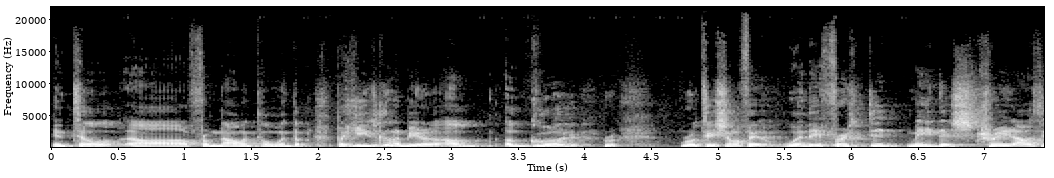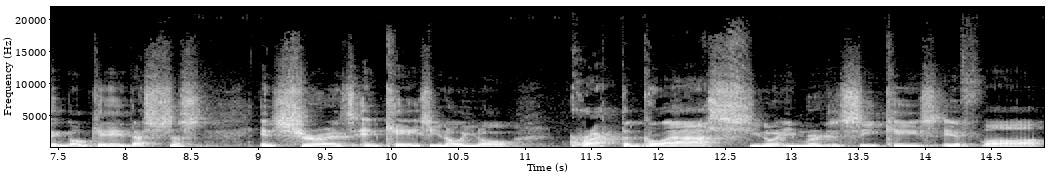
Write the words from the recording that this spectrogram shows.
until uh, from now until when the. But he's going to be a, a, a good rotational fit. When they first did made this trade, I was thinking, okay, that's just insurance in case you know you know crack the glass, you know, emergency case if uh,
